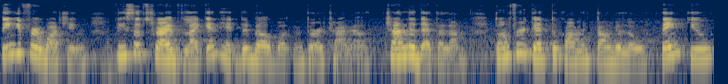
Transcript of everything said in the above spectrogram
Thank you for watching. Please subscribe, like, and hit the bell button to our channel, Chanlod Etalam. Don't forget to comment down below. Thank you!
